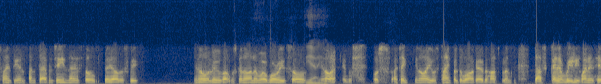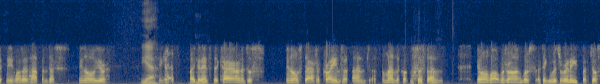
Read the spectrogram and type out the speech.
20 and, and 17 now, so they obviously you know, knew what was going on and were worried. So, yeah, yeah. you know, it was, but I think, you know, I was thankful to walk out of the hospital. And that's kind of really when it hit me what had happened that, you know, you're, yeah. I got into the car and I just, you know, started crying and Amanda couldn't understand, you know, what was wrong. But I think it was a relief of just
